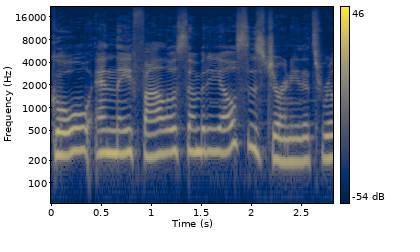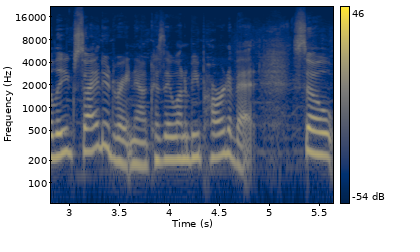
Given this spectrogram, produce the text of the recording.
go and they follow somebody else's journey that's really excited right now because they want to be part of it. So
